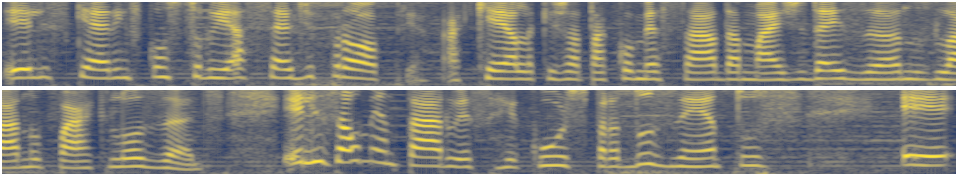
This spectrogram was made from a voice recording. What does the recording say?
eles querem construir a sede própria, aquela que já está começada há mais de 10 anos lá no Parque Los Andes. Eles aumentaram esse recurso para 200 e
